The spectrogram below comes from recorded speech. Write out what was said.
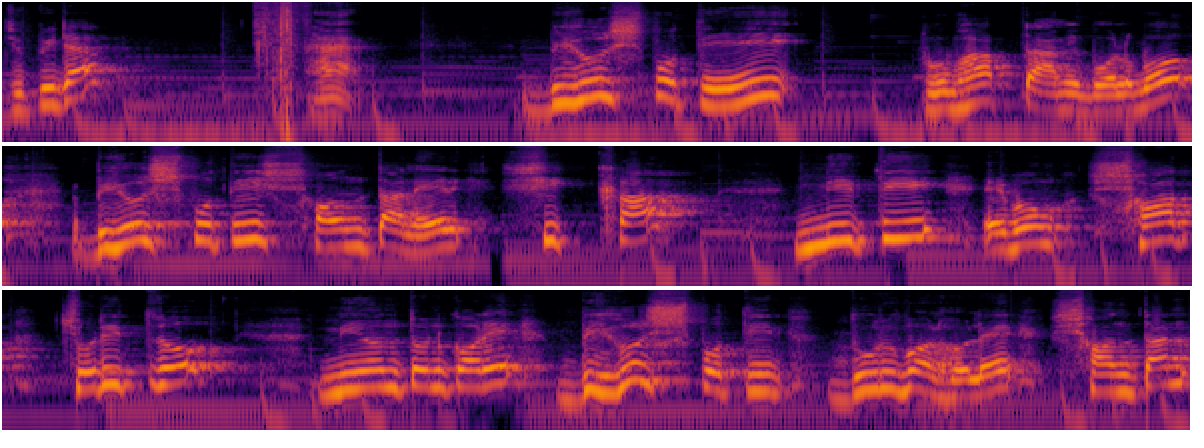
জুপিটার? হ্যাঁ বৃহস্পতি প্রভাবটা আমি বলব, বৃহস্পতি সন্তানের শিক্ষা, নীতি এবং সৎ চরিত্র নিয়ন্ত্রণ করে, বৃহস্পতির দুর্বল হলে সন্তান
